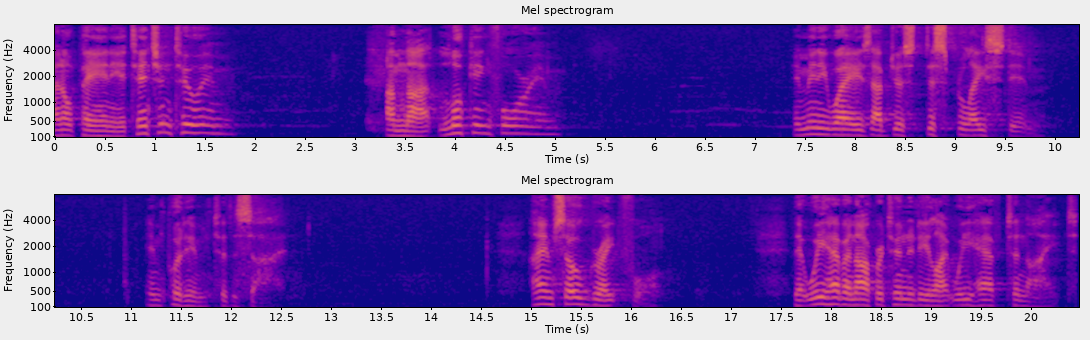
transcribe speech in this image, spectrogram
I don't pay any attention to him. I'm not looking for him. In many ways, I've just displaced him and put him to the side. I am so grateful that we have an opportunity like we have tonight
